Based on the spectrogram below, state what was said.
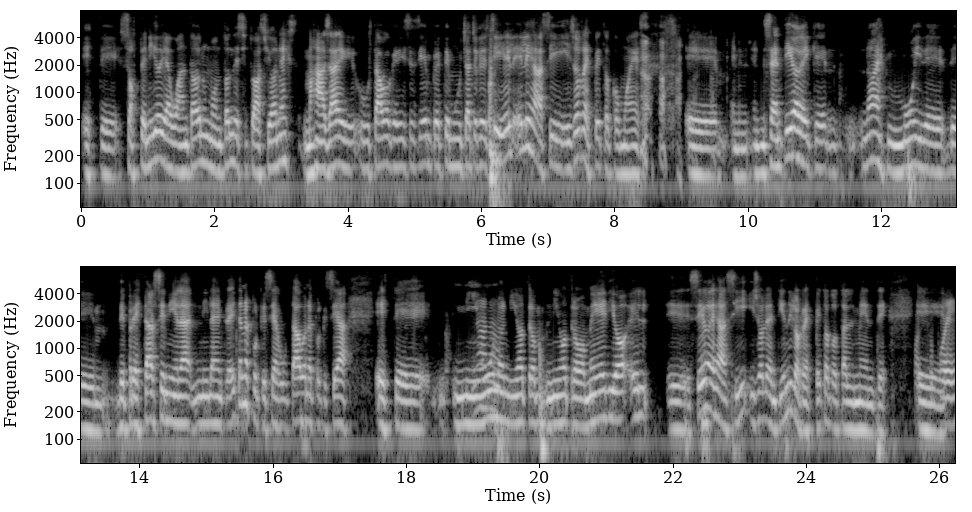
este, sostenido y aguantado en un montón de situaciones, más allá de Gustavo que dice siempre, este muchacho que sí, él, es así, y yo respeto como es, eh, en, el sentido de que no es muy de, prestarse ni, la, ni las entrevistas, no es porque sea Gustavo, no es porque sea este, ni uno ni otro ni otro medio, él eh, Seba es así y yo lo entiendo y lo respeto totalmente. Eh,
